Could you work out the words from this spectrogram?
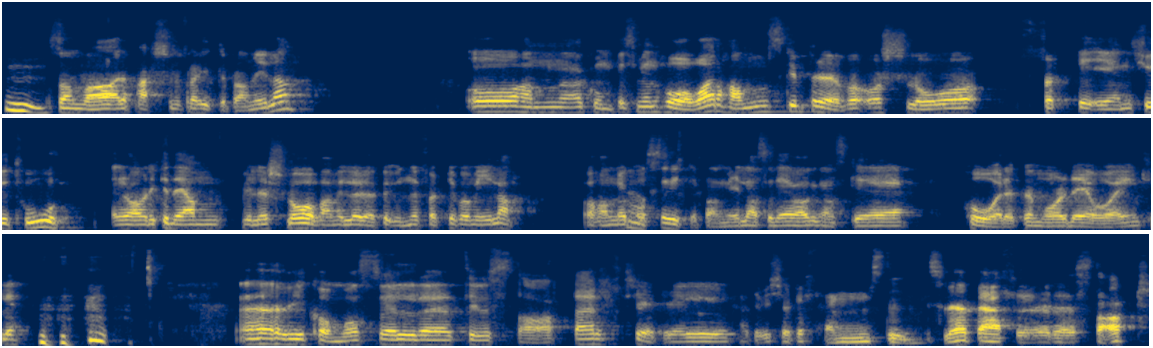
Mm. som var persen fra hytteplanhvila. Og han, kompisen min Håvard han skulle prøve å slå 41,22. Eller det var vel ikke det han ville slå, han ville løpe under 40 på mila. Og han løp også mila, så det var et ganske hårete mål det òg, egentlig. Eh, Vi kom oss vel eh, til start der. Kjørte vel, jeg tror vi kjørte fem stigningsløp før eh, start.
